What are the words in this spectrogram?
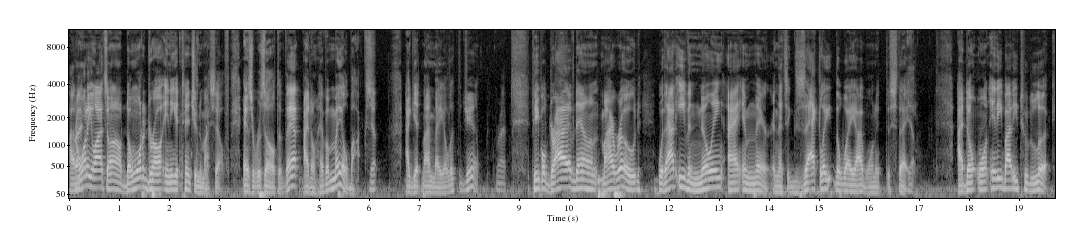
I don't Right. want any lights on. I don't want to draw any attention to myself. As a result of that, I don't have a mailbox. Yep. I get my mail at the gym. Right. People drive down my road without even knowing I am there, and that's exactly the way I want it to stay. Yep. I don't want anybody to look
